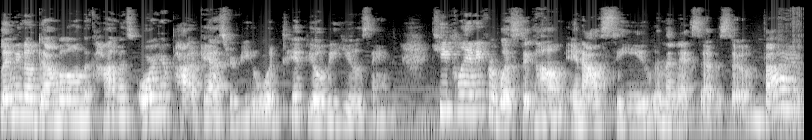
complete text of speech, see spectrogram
Let me know down below in the comments or your podcast review what tip you'll be using. Keep planning for what's to come, and I'll see you in the next episode. Bye.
